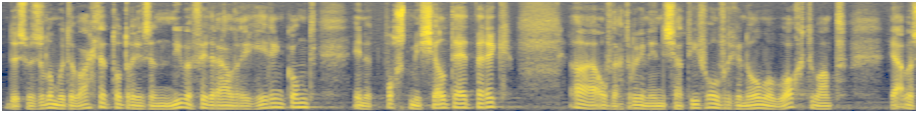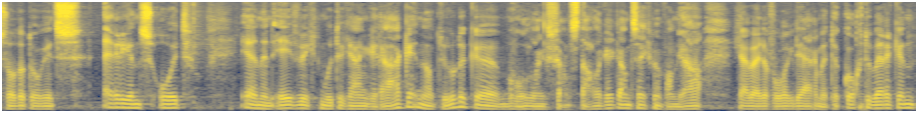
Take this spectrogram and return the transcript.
Dus we zullen moeten wachten tot er eens een nieuwe federale regering komt in het post-Michel-tijdperk. Uh, of daar terug een initiatief over genomen wordt. Want ja, we zouden toch eens ergens ooit in een evenwicht moeten gaan geraken. En natuurlijk, uh, bijvoorbeeld langs de Franstalige kant zegt men van ja, gaan wij de volgende jaren met tekorten werken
